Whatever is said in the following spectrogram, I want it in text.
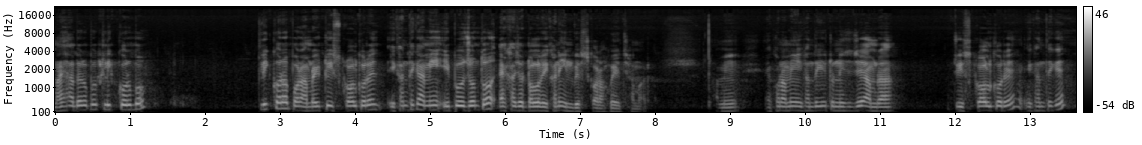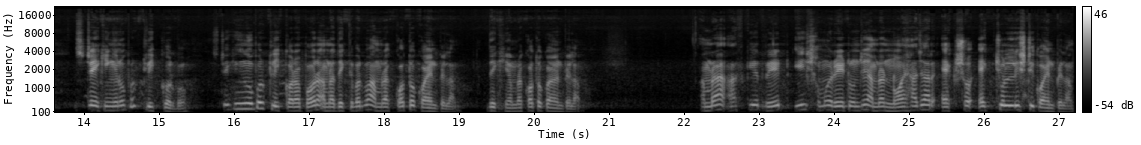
মাই হাবের উপর ক্লিক করব। ক্লিক করার পর আমরা একটু স্ক্রল করে এখান থেকে আমি এই পর্যন্ত এক হাজার ডলার এখানে ইনভেস্ট করা হয়েছে আমার। আমি এখন আমি এখান থেকে একটু নিচে যেয়ে আমরা একটু স্ক্রল করে এখান থেকে স্টেকিংয়ের উপর ক্লিক করব। স্টেকিংয়ের উপর ক্লিক করার পর আমরা দেখতে পারব আমরা কত কয়েন পেলাম। দেখি আমরা কত কয়েন পেলাম। আমরা আজকের রেট এই সময় রেট অনুযায়ী আমরা নয় হাজার একশো একচল্লিশটি কয়েন পেলাম।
